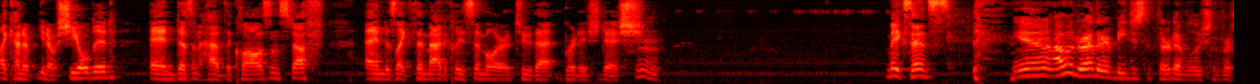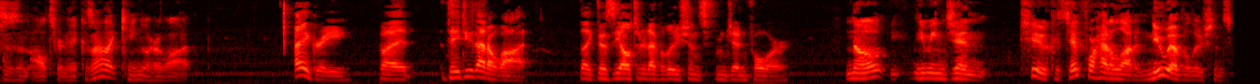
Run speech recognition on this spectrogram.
like kind of you know shielded and doesn't have the claws and stuff, and is like thematically similar to that British dish. Hmm. Makes sense. Yeah, I would rather it be just a third evolution versus an alternate because I like Kingler a lot. I agree, but they do that a lot. Like there's the alternate evolutions from Gen Four. No, you mean Gen two? Because Gen four had a lot of new evolutions.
